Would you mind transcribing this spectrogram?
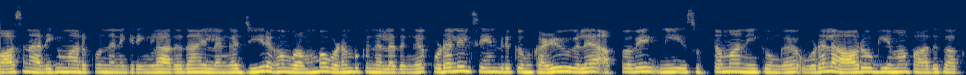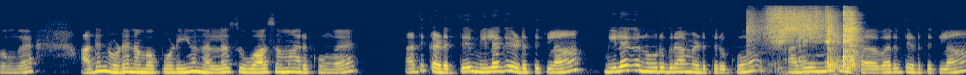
வாசனை அதிகமாக இருக்கும்னு நினைக்கிறீங்களா? அதுதான் இல்லைங்க. ஜீரகம் ரொம்ப உடம்புக்கு நல்லதுங்க. குடலில் சேர்ந்திருக்கும் கழிவுகளை அப்போவே நீ சுத்தமாக நீக்குங்க. உடலை ஆரோக்கியமாக பாதுகாக்குங்க. அதனோட நம்ம பொடியும் நல்லா சுவாசமாக இருக்குங்க. அதுக்கடுத்து மிளகு எடுத்துக்கலாம். மிளகு நூறு கிராம் எடுத்துருக்கோம். அதையுமே வறுத்து எடுத்துக்கலாம்.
